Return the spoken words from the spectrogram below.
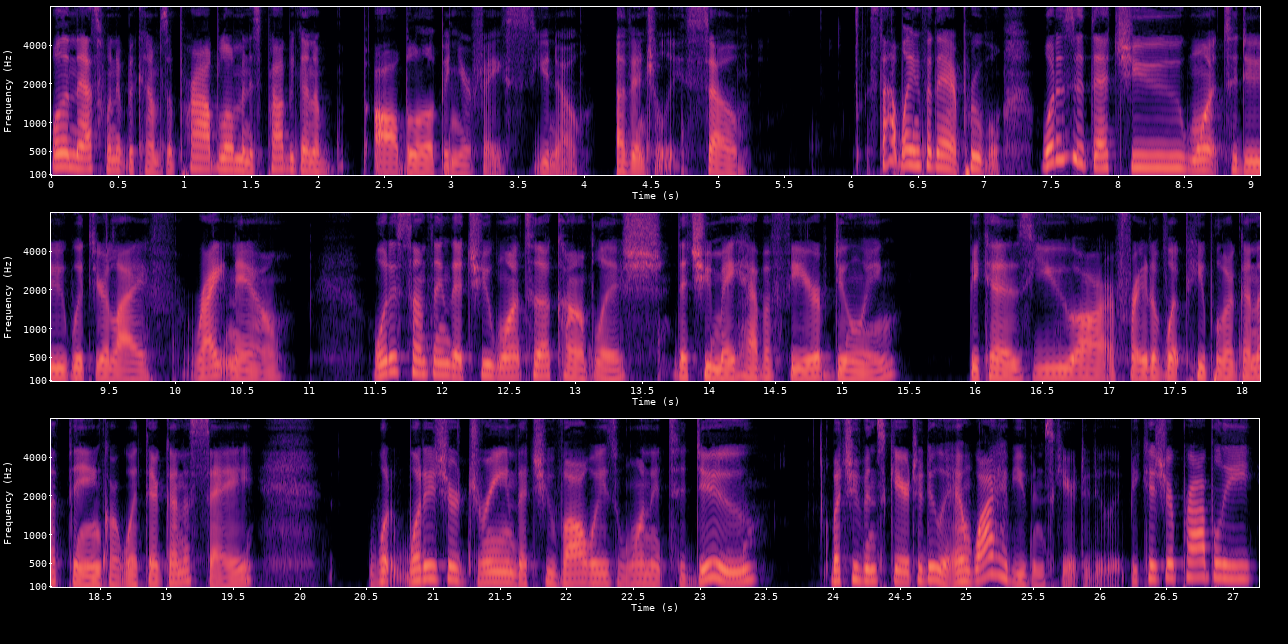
well, then that's when it becomes a problem and it's probably going to all blow up in your face, you know, eventually. So Stop waiting for that approval. What is it that you want to do with your life right now? What is something that you want to accomplish that you may have a fear of doing because you are afraid of what people are going to think or what they're going to say? What what is your dream that you've always wanted to do but you've been scared to do it? And why have you been scared to do it? Because you're probably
